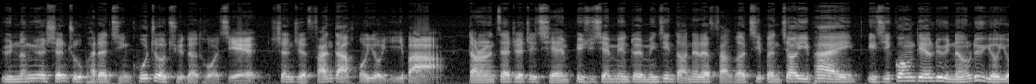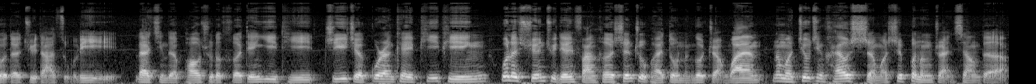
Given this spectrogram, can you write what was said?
与能源神主牌的紧箍咒取得妥协，甚至反打侯友谊吧。当然，在这之前，必须先面对民进党内的反核基本教义派以及光电绿能绿油油的巨大阻力。赖清德抛出的核电议题，质疑者固然可以批评，为了选举连反核神主牌都能够转弯，那么究竟还有什么是不能转向的？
